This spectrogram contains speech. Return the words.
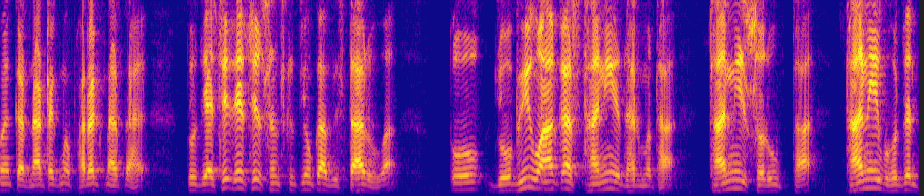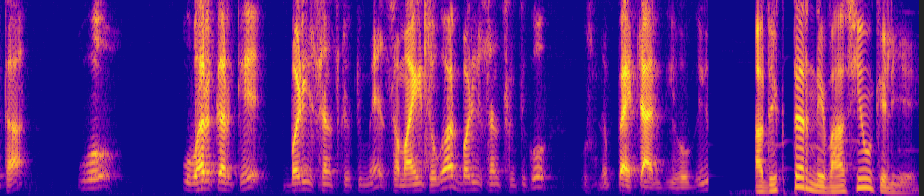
में, कर्नाटक में फ़र्क आता है। तो जैसे जैसे संस्कृतियों का विस्तार हुआ तो जो भी वहाँ का स्थानीय धर्म था, स्थानीय स्वरूप था, स्थानीय भोजन था, वो उभर करके बड़ी संस्कृति में समाहित होगा और बड़ी संस्कृति को उसने पहचान दी होगी। अधिकतर निवासियों के लिए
